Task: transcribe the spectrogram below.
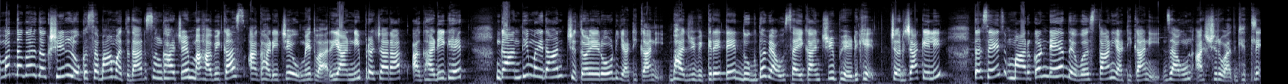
अहमदनगर दक्षिण लोकसभा मतदारसंघाचे महाविकास आघाडीचे उमेदवार यांनी प्रचारात आघाडी घेत गांधी मैदान चितळे रोड या ठिकाणी भाजी विक्रेते दुग्ध व्यावसायिकांची भेट घेत चर्चा केली. तसेच मार्कंडेय देवस्थान या ठिकाणी जाऊन आशीर्वाद घेतले.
